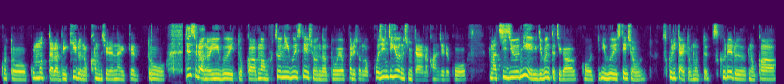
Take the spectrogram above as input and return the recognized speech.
ことを思ったらできるのかもしれないけど、テスラの EV とか、まあ普通に EV ステーションだと、やっぱりその個人事業主みたいな感じでこう、街中に自分たちがこう EV ステーション作りたいと思って作れるのか、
